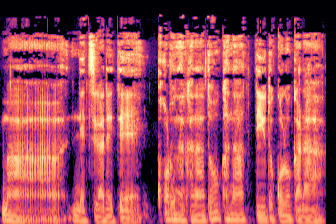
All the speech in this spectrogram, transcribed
まあ、熱が出てコロナかなどうかなっていうところから、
